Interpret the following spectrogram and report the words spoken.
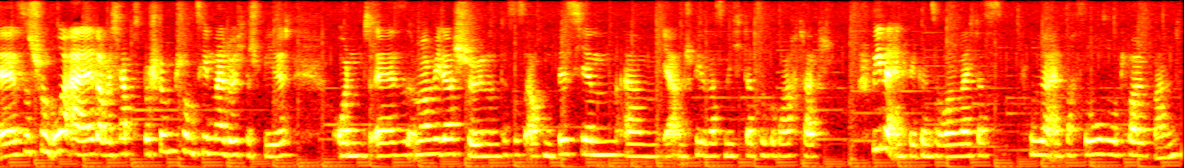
Äh, es ist schon uralt, aber ich habe es bestimmt schon zehnmal durchgespielt. Und äh, es ist immer wieder schön und das ist auch ein bisschen ähm, ja, ein Spiel, was mich dazu gebracht hat, Spiele entwickeln zu wollen, weil ich das früher einfach so, so toll fand.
